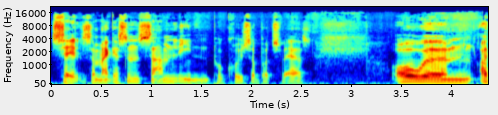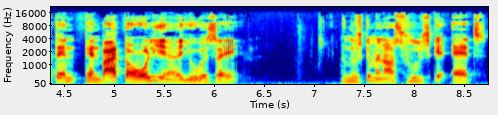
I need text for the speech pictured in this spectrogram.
selv, så man kan sådan sammenligne på kryds og på tværs. Og, øh, og den, den var dårligere i USA. Nu skal man også huske, at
